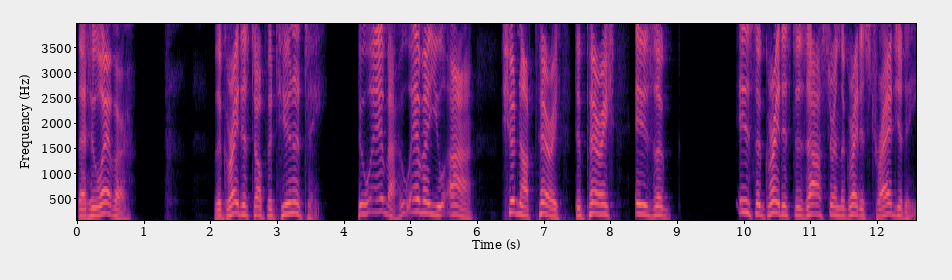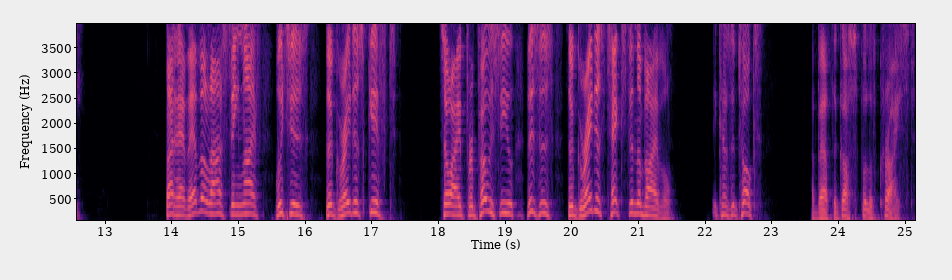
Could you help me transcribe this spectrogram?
That whoever, the greatest opportunity, whoever, whoever you are, should not perish. To perish is the, is the greatest disaster and the greatest tragedy, but have everlasting life, which is the greatest gift so I propose to you this is the greatest text in the Bible because it talks about the gospel of Christ.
